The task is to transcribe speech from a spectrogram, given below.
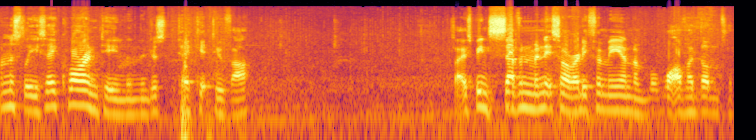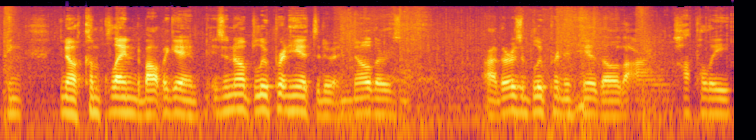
Honestly, you say quarantine and they just take it too far. It's, like it's been seven minutes already for me and what have I done flipping you know, complained about the game. Is there no blueprint here to do it? No, there isn't. Alright, there is a blueprint in here, though, that I will happily,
